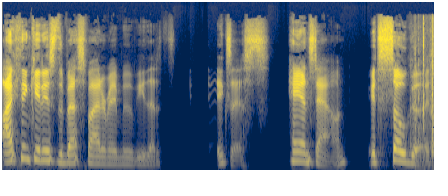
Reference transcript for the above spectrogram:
I think it is the best Spider Man movie that exists. Hands down. It's so good.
